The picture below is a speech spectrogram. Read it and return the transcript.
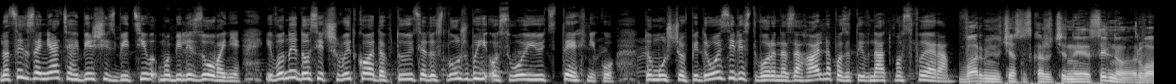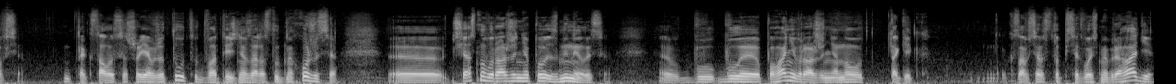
На цих заняттях більшість бійців мобілізовані, і вони досить швидко адаптуються до служби і освоюють техніку, тому що в підрозділі створена загальна позитивна атмосфера. В армію, чесно скажучи, не сильно рвався. Ну, Так сталося, що я вже тут, два тижні зараз тут знаходжуся. Е, чесно, враження змінилися. Е, бу- були погані враження, але так як оказався в 158-й бригаді,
